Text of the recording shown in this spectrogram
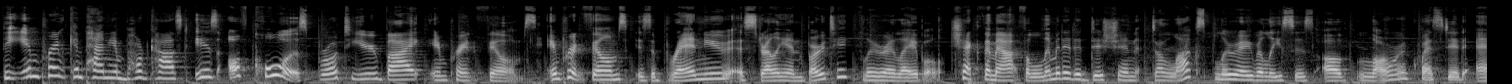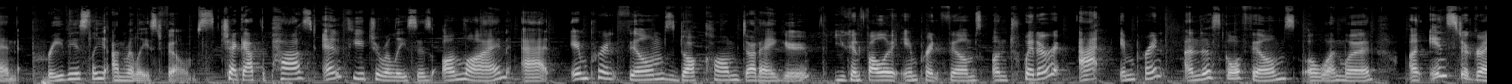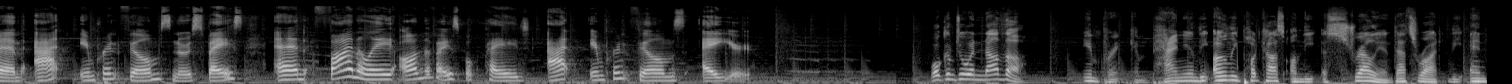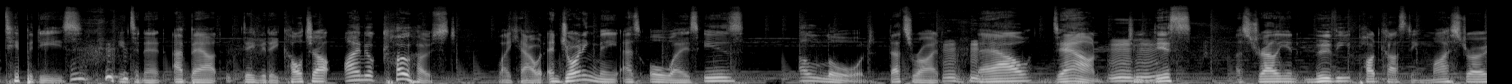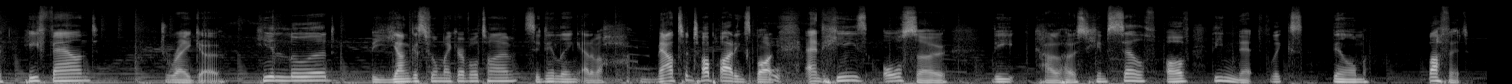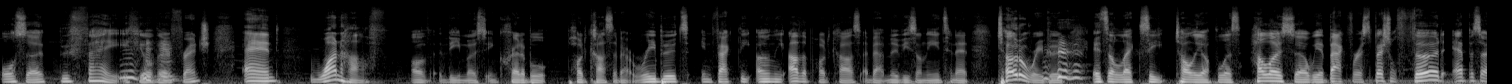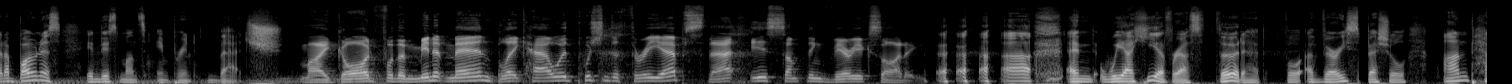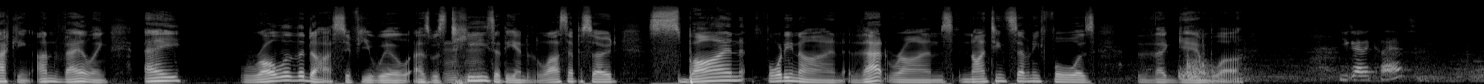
The Imprint Companion podcast is, of course, brought to you by Imprint Films. Imprint Films is a brand new Australian boutique Blu ray label. Check them out for limited edition deluxe Blu ray releases of long requested and previously unreleased films. Check out the past and future releases online at imprintfilms.com.au. You can follow Imprint Films on Twitter at imprint underscore films, or one word, on Instagram at Imprint Films, no space, and finally on the Facebook page at Imprint Films AU. Welcome to another Imprint Companion, the only podcast on the Australian, that's right, the Antipodes internet about DVD culture. I'm your co host, Blake Howard, and joining me, as always, is a lord. That's right, mm-hmm. bow down to mm-hmm. this Australian movie podcasting maestro. He found Drago. He lured the youngest filmmaker of all time, Sidney Ling, out of a mountaintop hiding spot. And he's also the co host himself of the Netflix film Buffett, also Buffet, if you're very French, and one half of the most incredible podcast about reboots. In fact, the only other podcast about movies on the internet, Total Reboot. it's Alexi Toliopoulos. Hello, sir. We are back for a special third episode, a bonus in this month's imprint batch. My God, for the Minuteman, Blake Howard pushing to three eps, that is something very exciting. and we are here for our third app for a very special unpacking, unveiling a roll of the dice, if you will, as was mm-hmm. teased at the end of the last episode. Spine 49, that rhymes, 1974's The Gambler. You got a class?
